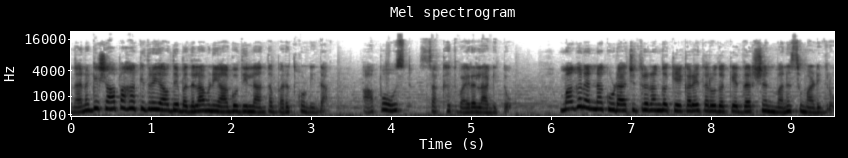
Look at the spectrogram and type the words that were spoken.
ನನಗೆ ಶಾಪ ಹಾಕಿದ್ರೆ ಯಾವುದೇ ಬದಲಾವಣೆ ಆಗೋದಿಲ್ಲ ಅಂತ ಬರೆದುಕೊಂಡಿದ್ದ. ಆ ಪೋಸ್ಟ್ ಸಖತ್ ವೈರಲ್ ಆಗಿತ್ತು. ಮಗನನ್ನ ಕೂಡ ಚಿತ್ರರಂಗಕ್ಕೆ ಕರೆ ತರೋದಕ್ಕೆ ದರ್ಶನ್ ಮನಸ್ಸು ಮಾಡಿದ್ರು.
